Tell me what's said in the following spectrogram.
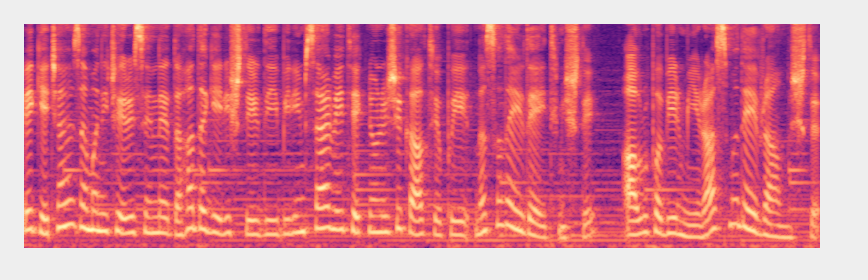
ve geçen zaman içerisinde daha da geliştirdiği bilimsel ve teknolojik altyapıyı nasıl elde etmişti? Avrupa bir miras mı devralmıştı?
